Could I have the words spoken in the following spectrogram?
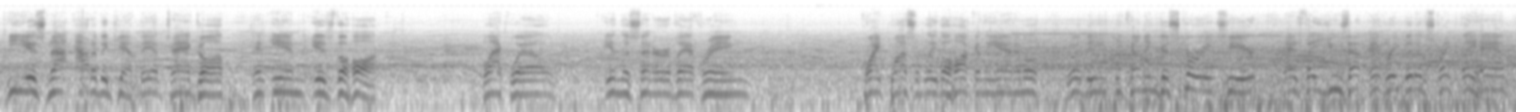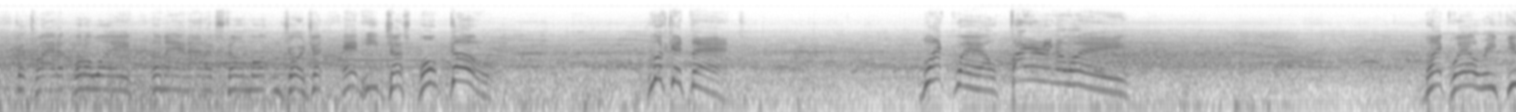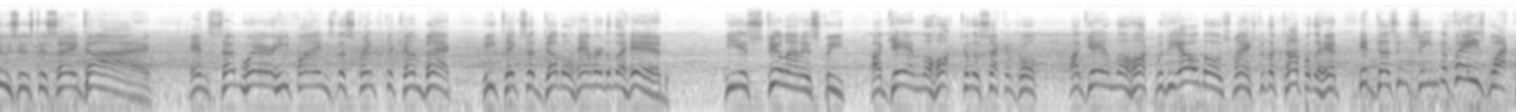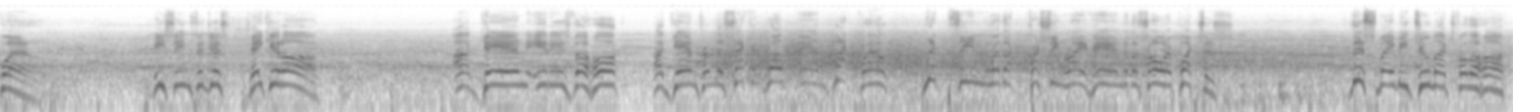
He is not out of it yet. They have tagged off, and in is the Hawk. Blackwell in the center of that ring. Quite possibly the Hawk and the Animal will be becoming discouraged here as they use up every bit of strength they have to try to put away the man out of Stone Mountain, Georgia, and he just won't go. Look at that. Blackwell firing away. Blackwell refuses to say die and somewhere he finds the strength to come back. He takes a double hammer to the head. He is still on his feet. Again, the Hawk to the second rope. Again, the Hawk with the elbow smashed to the top of the head. It doesn't seem to phase Blackwell. He seems to just shake it off. Again, it is the Hawk. Again from the second rope, and Blackwell rips him with a crushing right hand to the solar plexus. This may be too much for the Hawk.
